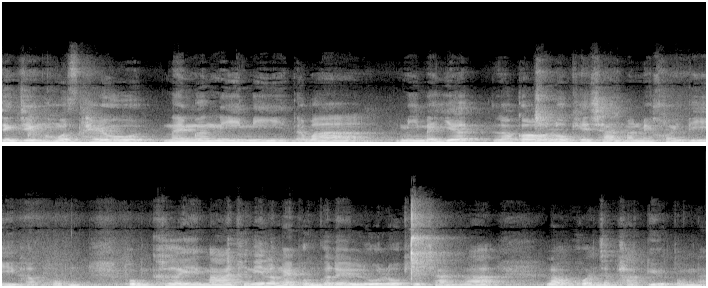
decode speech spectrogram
จริงๆโฮสเทลในเมืองนี้มีแต่ว่ามีไม่เยอะแล้วก็โลเคชันมันไม่ค่อยดีครับผมผมเคยมาที่นี่แล้วไงผมก็เลยรู้โลเคชันว่าเราควรจะพักอยู่ตรงไหน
